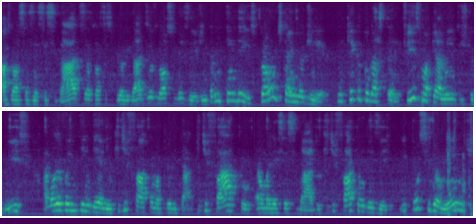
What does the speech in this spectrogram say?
as nossas necessidades, as nossas prioridades e os nossos desejos. Então, entender isso. Para onde está indo meu dinheiro? O que, que eu estou gastando? Fiz um mapeamento de tudo isso. Agora eu vou entender ali o que de fato é uma prioridade, o que de fato é uma necessidade, o que de fato é um desejo. E possivelmente,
